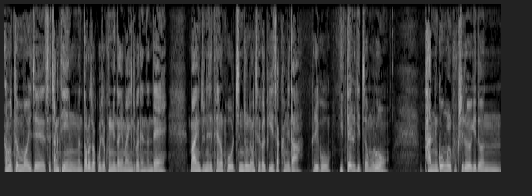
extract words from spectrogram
아무튼 뭐 이제 새창팅은 떨어졌고 이제 국민당의 마잉주가 됐는데 마잉주는 이제 대놓고 친중 정책을 피기 시작합니다. 그리고 이때를 기점으로 반공을 국시로 여기던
